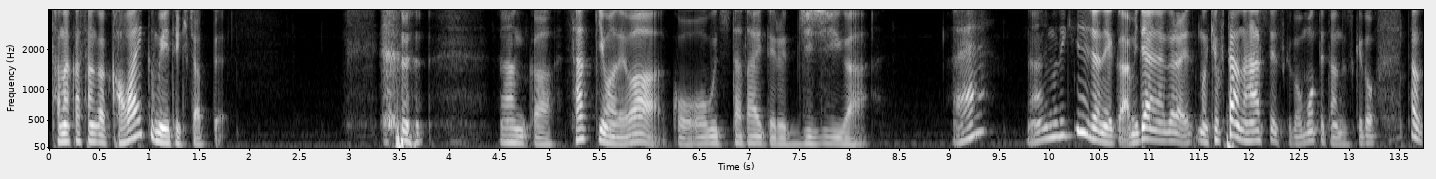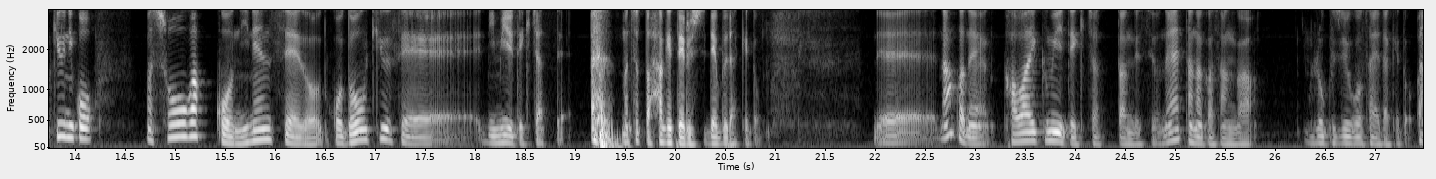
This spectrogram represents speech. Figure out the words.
田中さんが可愛く見えてきちゃって。なんか、さっきまでは、こう、大口叩いてるじじいが、え？何もできねえじゃねえか、みたいなぐらい、まあ極端な話ですけど思ってたんですけど、なんか急にこう、まあ、小学校2年生のこう同級生に見えてきちゃって。まちょっとハゲてるし、デブだけど。で、なんかね、可愛く見えてきちゃったんですよね、田中さんが。65歳だけど。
